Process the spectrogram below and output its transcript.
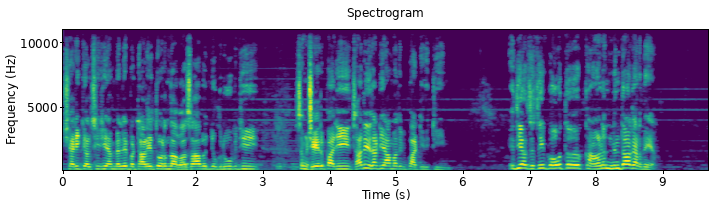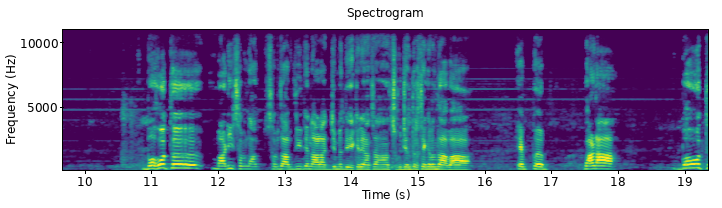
ਸ਼ਹਿਰੀ ਕਲਸੀ ਜੀ ਐਮਐਲਏ ਬਟਾਲੇ ਤੋਂ ਰੰਧਾਵਾ ਸਾਹਿਬ, ਜਗਰੂਪ ਜੀ, ਸ਼ਮਸ਼ੇਰ ਭਾਜੀ, ਸਾਰੀ ਸਾਡੀ ਆਮ ਆਦਮੀ ਪਾਰਟੀ ਦੀ ਟੀਮ ਇਹਦੀ ਅੱਜ ਅਸੀਂ ਬਹੁਤ ਕਾਨ ਨਿੰਦਾ ਕਰਦੇ ਹਾਂ। ਬਹੁਤ ਮਾੜੀ ਸ਼ਬਦਾ- ਸ਼ਬਦਾਵਲੀ ਦੇ ਨਾਲ ਅੱਜ ਮੈਂ ਦੇਖ ਰਿਹਾ ਸਾਂ ਸੁਖਜਿੰਦਰ ਸਿੰਘ ਰੰਧਾਵਾ, ਇਹ ਪ- ਬਾੜਾ, ਬਹੁਤ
